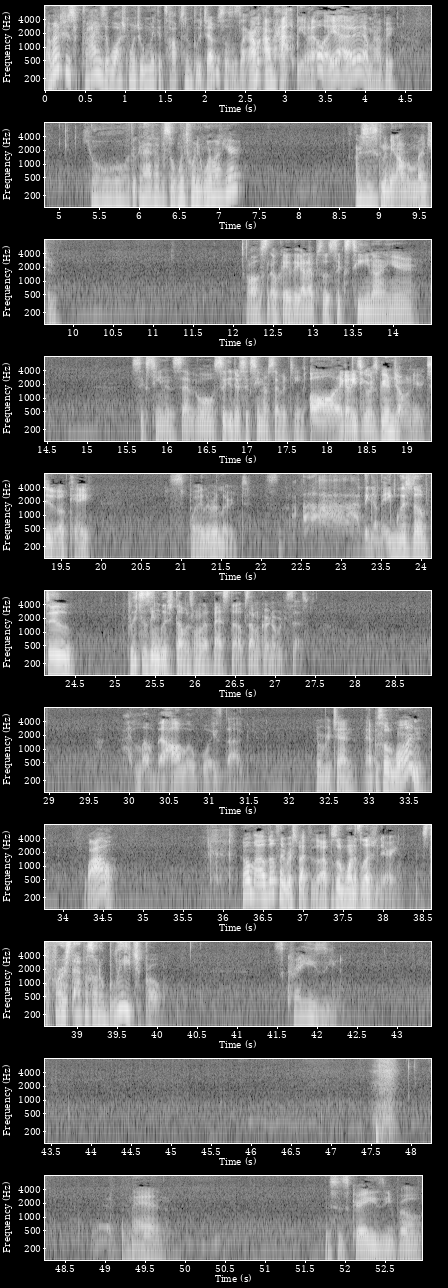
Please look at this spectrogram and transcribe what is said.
I'm actually surprised that Watch Mojo will make a top 10 Bleach episodes. It's like, I'm, I'm happy. Hell yeah, yeah, I'm happy. Yo, they're gonna have episode 121 on here? Or is this gonna be an honorable mention? Oh, okay, they got episode 16 on here. 16 and 7. Well, they're 16 or 17. Oh, they got Ichigo's Grimmjow on here, too. Okay. Spoiler alert. Ah, they got the English dub, too. Bleach's English dub is one of the best dubs. I don't care what nobody says. I love that hollow voice, dog. Number 10. Episode 1. Wow. Well, I'll definitely respect it, though. Episode 1 is legendary. It's the first episode of Bleach, bro. It's crazy. Man. This is crazy, bro.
